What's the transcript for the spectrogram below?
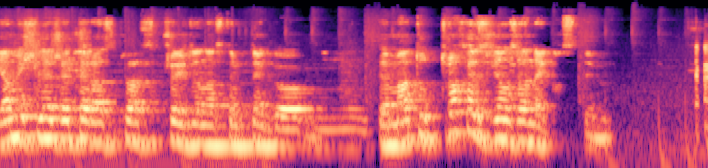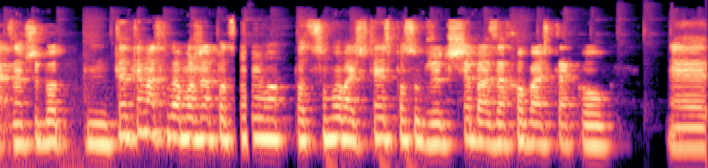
Ja myślę, że teraz czas przejść do następnego mm, tematu, trochę związanego z tym. Tak, znaczy, bo ten temat chyba można podsumować w ten sposób, że trzeba zachować taką e,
